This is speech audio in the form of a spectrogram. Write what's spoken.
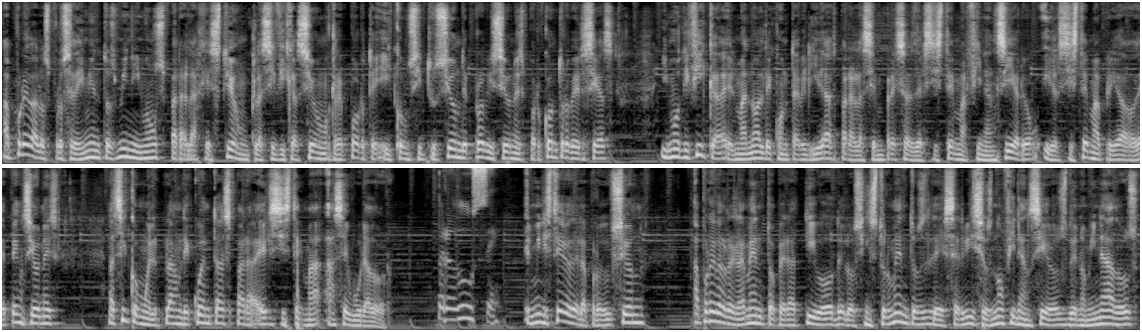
aprueba los procedimientos mínimos para la gestión, clasificación, reporte y constitución de provisiones por controversias y modifica el manual de contabilidad para las empresas del sistema financiero y del sistema privado de pensiones, así como el plan de cuentas para el sistema asegurador. Produce. El Ministerio de la Producción aprueba el reglamento operativo de los instrumentos de servicios no financieros denominados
